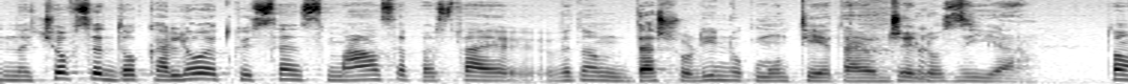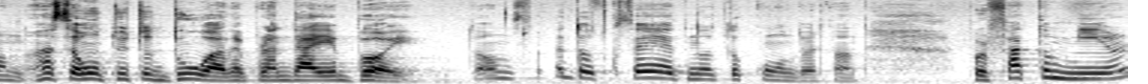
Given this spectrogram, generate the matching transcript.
Në qoftë se do kalohet ky sens mase, pastaj vetëm dashuri nuk mund të jetë ajo xhelozia. Domethënë, se unë ty të dua dhe prandaj e bëj. Domethënë, do të kthehet në të kundërtën. Për fat të mirë,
